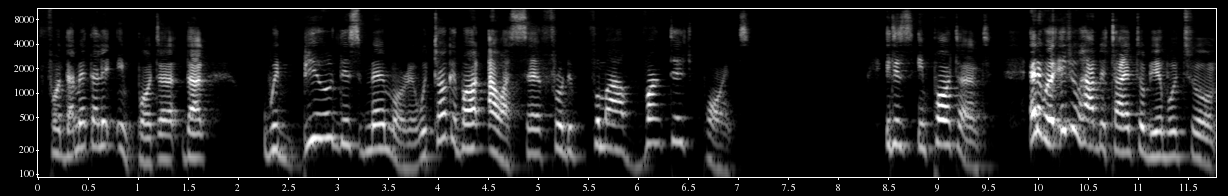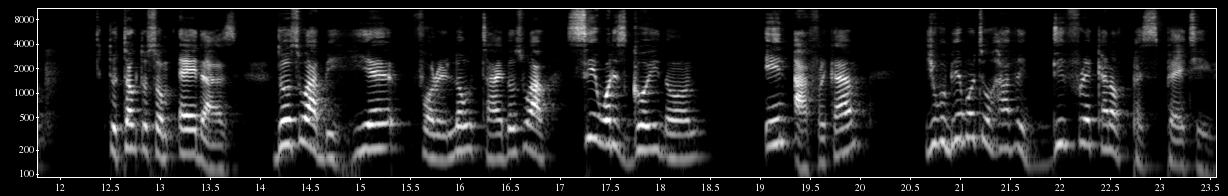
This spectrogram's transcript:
fundamentally important that we build this memory. We talk about ourselves from, the, from our vantage point. It is important. Anyway, if you have the time to be able to, to talk to some elders, those who have been here for a long time, those who have seen what is going on in Africa, you will be able to have a different kind of perspective.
